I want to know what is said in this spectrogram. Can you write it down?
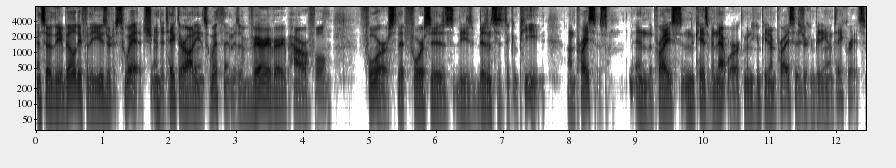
And so the ability for the user to switch and to take their audience with them is a very, very powerful force that forces these businesses to compete on prices. And the price, in the case of a network, when you compete on prices, you're competing on take rates.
